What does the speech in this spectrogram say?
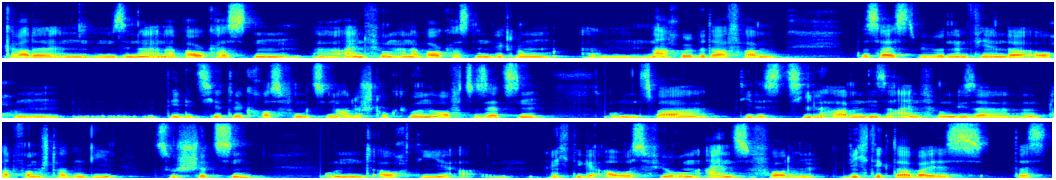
gerade im, im Sinne einer Baukasten, äh, Einführung einer Baukastenentwicklung ähm, Nachholbedarf haben. Das heißt, wir würden empfehlen, da auch ein, dedizierte crossfunktionale Strukturen aufzusetzen, und zwar die das Ziel haben, diese Einführung dieser äh, Plattformstrategie zu schützen und auch die äh, richtige Ausführung einzufordern. Wichtig dabei ist, dass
